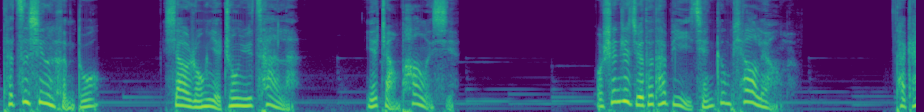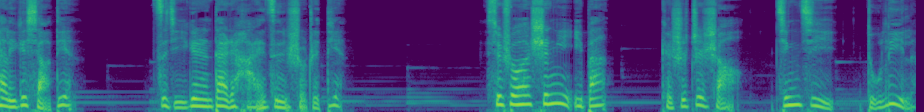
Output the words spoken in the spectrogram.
他自信了很多，笑容也终于灿烂，也长胖了些。我甚至觉得她比以前更漂亮了。她开了一个小店，自己一个人带着孩子守着店。虽说生意一般，可是至少经济独立了。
